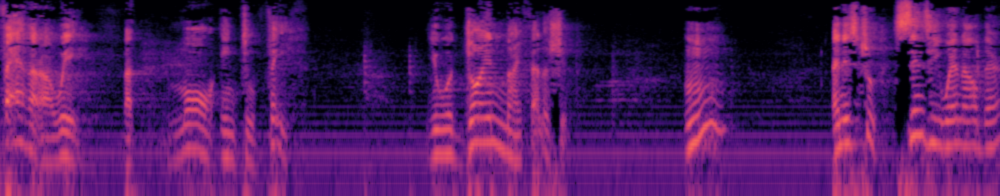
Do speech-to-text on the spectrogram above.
further away, but more into faith, you will join my fellowship. Mm? And it's true. Since he went out there,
